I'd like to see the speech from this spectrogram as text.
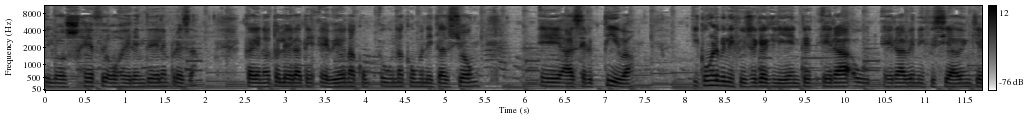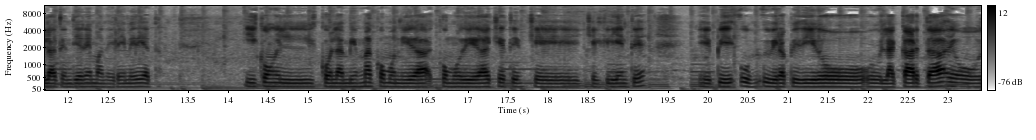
los jefes o gerentes de la empresa. Cadena Tolera había una, una comunicación eh, asertiva y con el beneficio que el cliente era, era beneficiado en que la atendía de manera inmediata y con, el, con la misma comunidad, comodidad que, que, el cliente eh, hubiera pedido la carta eh, o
